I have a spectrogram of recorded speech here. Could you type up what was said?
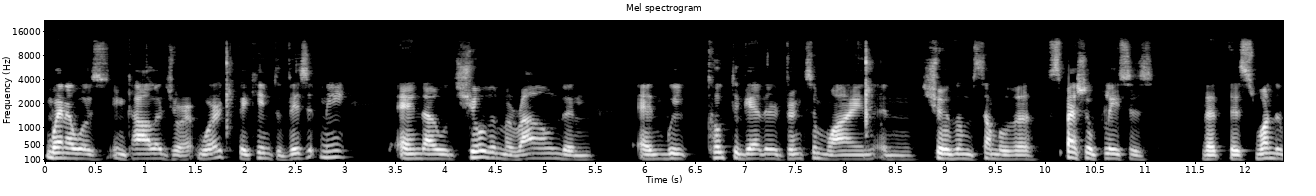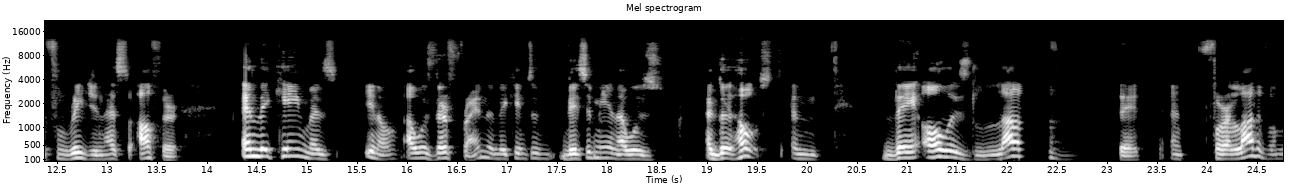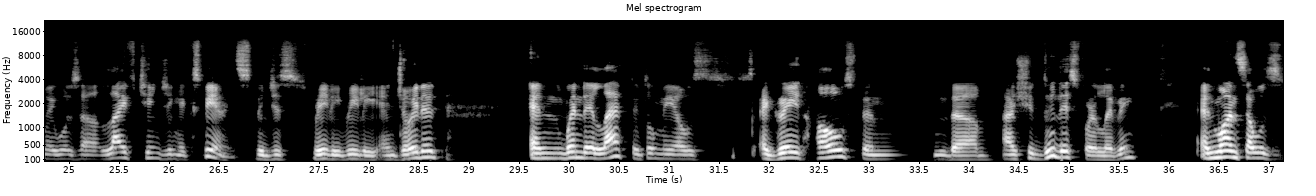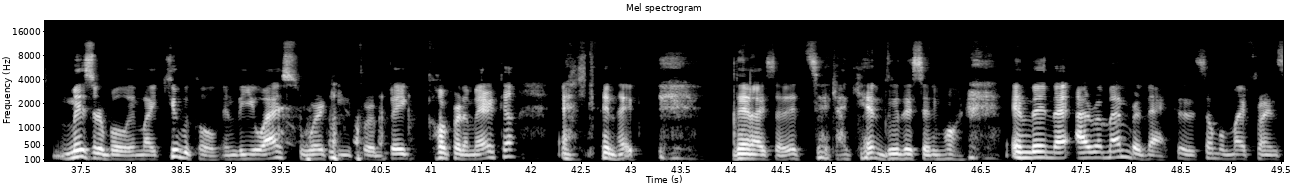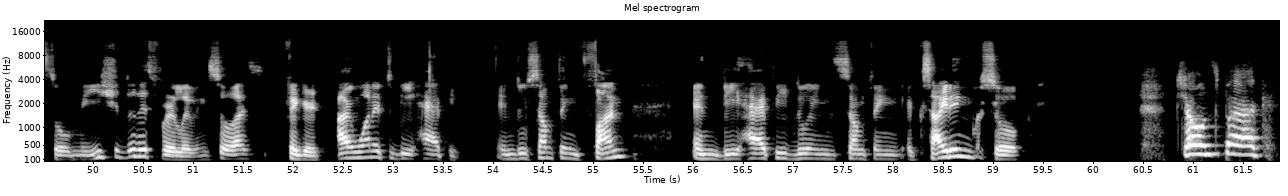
when I was in college or at work. They came to visit me, and I would show them around, and and we cook together, drink some wine, and show them some of the special places that this wonderful region has to offer. And they came as you know, I was their friend and they came to visit me and I was a good host. And they always loved it. And for a lot of them, it was a life changing experience. They just really, really enjoyed it. And when they left, they told me I was a great host and, and um, I should do this for a living. and once I was miserable in my cubicle in the U.S. working for a big corporate America, and then I then I said, "It's it. I can't do this anymore." And then I, I remember that uh, some of my friends told me, "You should do this for a living." So I figured I wanted to be happy and do something fun and be happy doing something exciting. So Joan's back.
